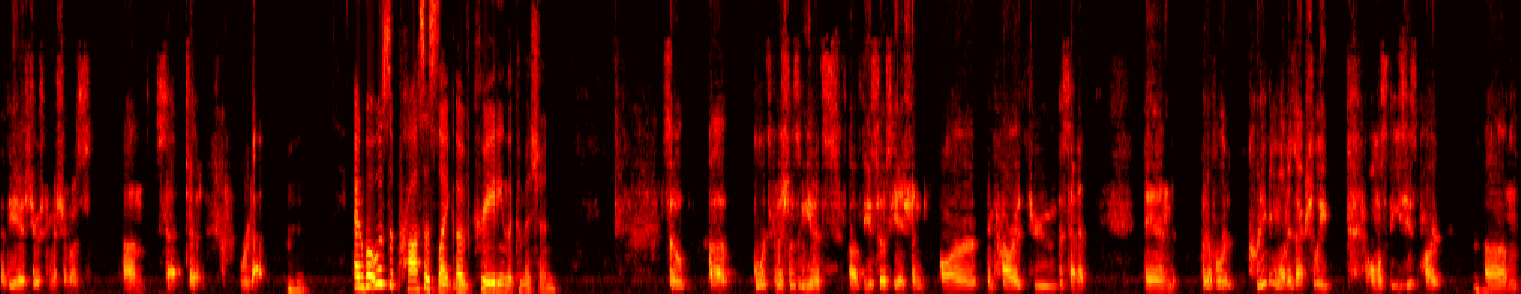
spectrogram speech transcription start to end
that the AS Jewish Commission was um, set to root out. Mm-hmm. And what was the process like of creating the commission? So, uh, boards, commissions, and units of the association are empowered through the Senate, and therefore, creating one is actually almost the easiest part. Mm-hmm. Um,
